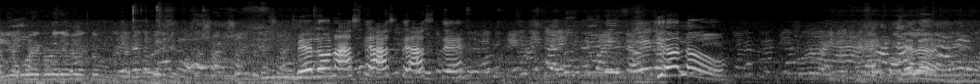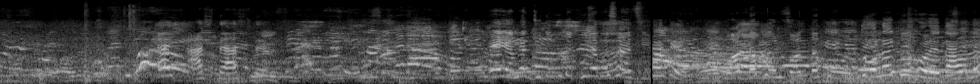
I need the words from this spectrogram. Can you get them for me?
এই যে পড়ে টরে যাবে একদম এদিকে। বেলুন আস্তে আস্তে আস্তে কি হলো বেলুন আস্তে আস্তে এই আমরা জুতো ফুটো খুলে বসে আছি। পদ্ম ফুল পদ্ম ফুল। তোলে কি করে তাহলে?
